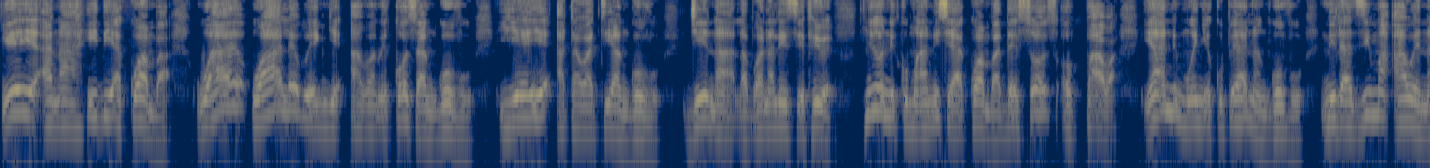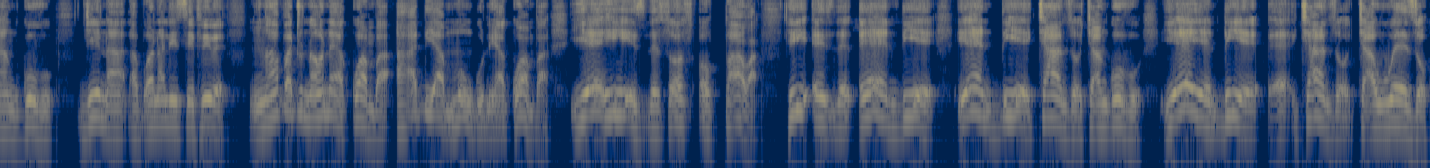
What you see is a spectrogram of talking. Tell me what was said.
Yeye anaahidi ya kwamba wa, wale wenye wamekosa nguvu yeye atawatia nguvu. Jina la bwana lisifiwe. Hiyo ni kumaanisha ya kwamba the source of power yaani mwenye kupeana nguvu ni lazima awe na nguvu. Jina la bwana lisifiwe. Hapa tunaona ya kwamba ahadi ya mungu ni ya kwamba ye he is the source of power. He is the yeye ndiye yeye ndiye chanzo cha nguvu yeye ndiye eh, chanzo cha uwezo.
